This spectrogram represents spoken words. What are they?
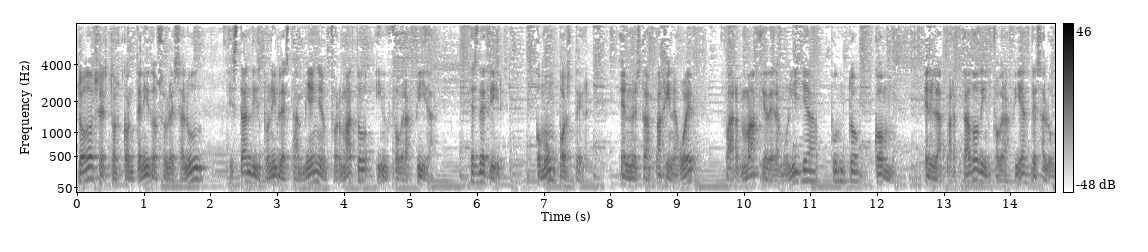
Todos estos contenidos sobre salud están disponibles también en formato infografía, es decir, como un póster, en nuestra página web farmaciadelamulilla.com en el apartado de infografías de salud.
